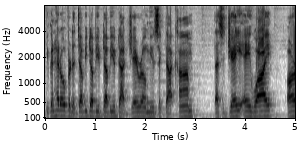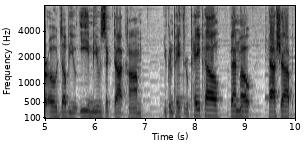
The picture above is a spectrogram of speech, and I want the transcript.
You can head over to www.jayrowemusic.com. That's J A Y R O W E music.com. You can pay through PayPal, Venmo, Cash App,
